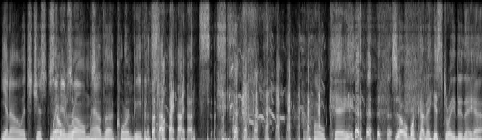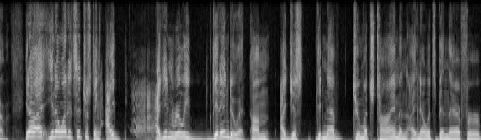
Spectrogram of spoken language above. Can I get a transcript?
You know, it's just when in so, Rome, have a corned beef and slides. okay. so, what kind of history do they have? You know, I you know what? It's interesting. I I didn't really get into it. Um, I just didn't have too much time, and I know it's been there for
